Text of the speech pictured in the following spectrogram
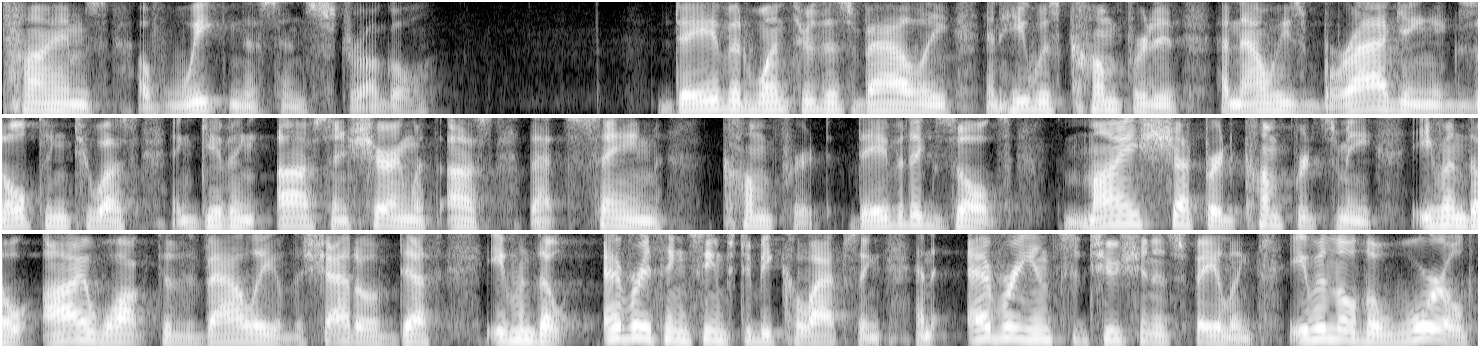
times of weakness and struggle. David went through this valley and he was comforted, and now he's bragging, exulting to us, and giving us and sharing with us that same comfort. David exults, My shepherd comforts me, even though I walk through the valley of the shadow of death, even though everything seems to be collapsing and every institution is failing, even though the world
